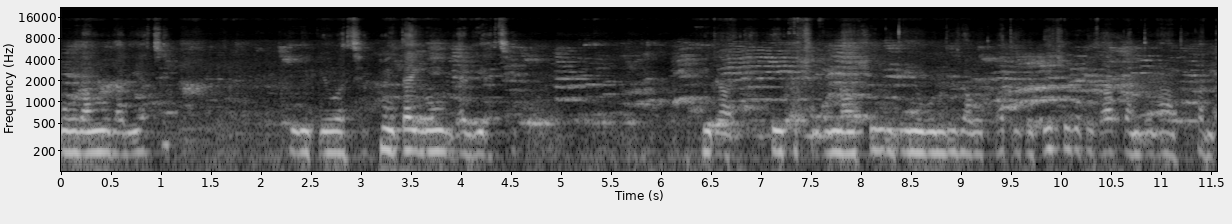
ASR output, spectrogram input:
গৌরাঙ্গ দাঁড়িয়ে আছে কেউ আছে, মিতাই গৌর দাঁড়িয়ে আছে। জয় এই সুকন্যা সিন্ধু দীনবন্ধু জগৎপতি গোপী সুগতি কান্ত নাথ কান্ত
